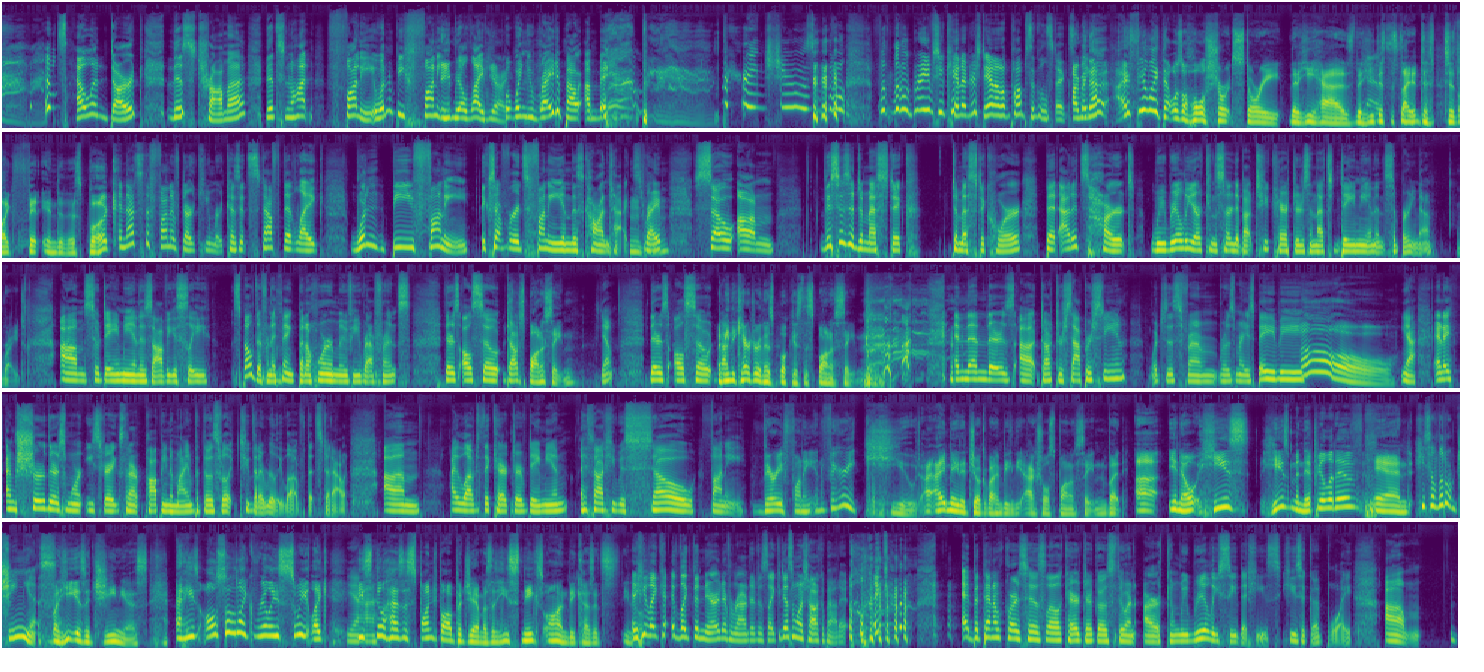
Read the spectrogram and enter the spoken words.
it's hella dark. This trauma that's not funny. It wouldn't be funny in real life. yeah. But when you write about a man burying shoes with little, with little graves you can't understand on a popsicle sticks. I mean Like, that I feel like that was a whole short story that he has that he just decided to to like fit into this book. And that's the fun of dark humor because it's stuff that like wouldn't be funny except for it's funny in this context, right? So um this is a domestic domestic horror, but at its heart we really are concerned about two characters and that's Damien and Sabrina. Right. Um so Damien is obviously spelled different I think, but a horror movie reference. There's also Doc Spawn of Satan. Yep. There's also I mean, the character in this book is the spawn of Satan. and then there's uh, Dr. Saperstein, which is from Rosemary's Baby. oh, Yeah, and I, I'm sure there's more Easter eggs that aren't popping to mind, but those were like two that I really loved that stood out. Um, I loved the character of Damien. I thought he was so funny. very funny and very cute. I, I made a joke about him being the actual spawn of Satan, but uh, you know, he's he's manipulative and He's a little genius. but he is a genius and he's also like really sweet like Yeah. he still has his spongebob pajamas that he sneaks on because it's you know And he like like the narrative around it is like he doesn't want to talk about it. like, and, but then of course his little character goes through an arc, and we really see that he's he's a good boy. Um,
